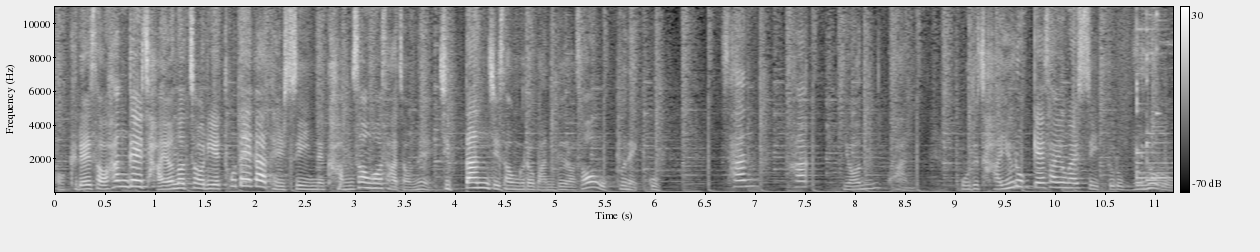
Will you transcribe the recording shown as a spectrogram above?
어, 그래서 한글 자연어 처리의 토대가 될 수 있는 감성어 사전을 집단지성으로 만들어서 오픈했고 산, 학, 연, 관 모두 자유롭게 사용할 수 있도록 무료로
